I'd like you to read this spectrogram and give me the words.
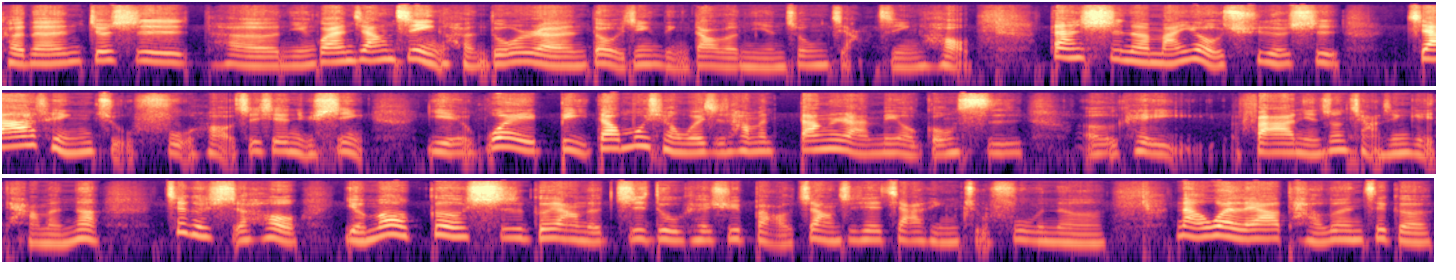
可能就是呃年关将近，很多人都已经领到了年终奖金后，但是呢，蛮有趣的是。家庭主妇哈，这些女性也未必到目前为止，她们当然没有公司呃可以发年终奖金给他们。那这个时候有没有各式各样的制度可以去保障这些家庭主妇呢？那为了要讨论这个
